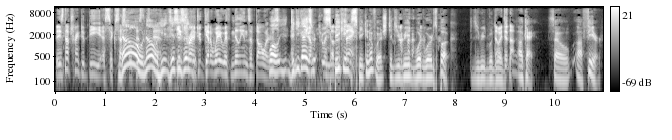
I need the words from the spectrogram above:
he's not trying to be a successful No, no, he- this he's is a- trying to get away with millions of dollars. Well, did you guys jump to another speaking thing. speaking of which, did you read Woodward's book? Did you read Woodward's? No, I did not. Okay, so uh, Fear.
